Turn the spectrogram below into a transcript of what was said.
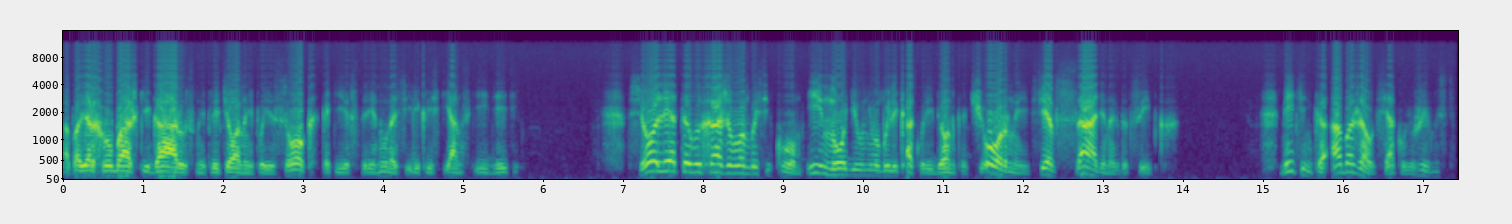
а поверх рубашки гарусный плетеный поясок, какие в старину носили крестьянские дети. Все лето выхаживал он босиком, и ноги у него были, как у ребенка, черные, все в ссадинах да цыпках. Митенька обожал всякую живность.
